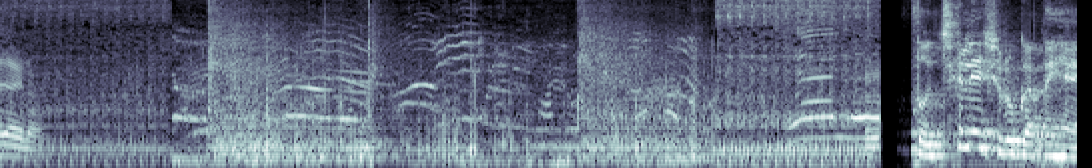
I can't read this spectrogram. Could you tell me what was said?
যায় না तो चलिए शुरू करते हैं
